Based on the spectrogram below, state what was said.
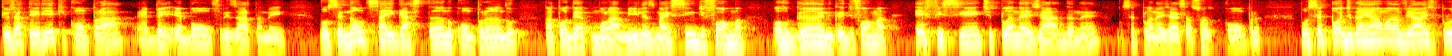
que eu já teria que comprar, é, bem, é bom frisar também, você não sair gastando, comprando para poder acumular milhas, mas sim de forma orgânica, de forma eficiente, planejada, né? Você planejar essa sua compra, você pode ganhar uma viagem para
